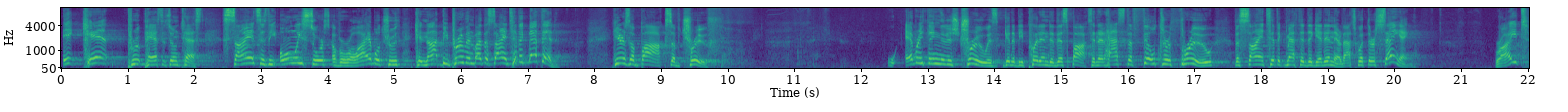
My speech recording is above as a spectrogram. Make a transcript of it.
It can't pass its own test. Science is the only source of a reliable truth, cannot be proven by the scientific method. Here's a box of truth. Everything that is true is going to be put into this box, and it has to filter through the scientific method to get in there. That's what they're saying. Right?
